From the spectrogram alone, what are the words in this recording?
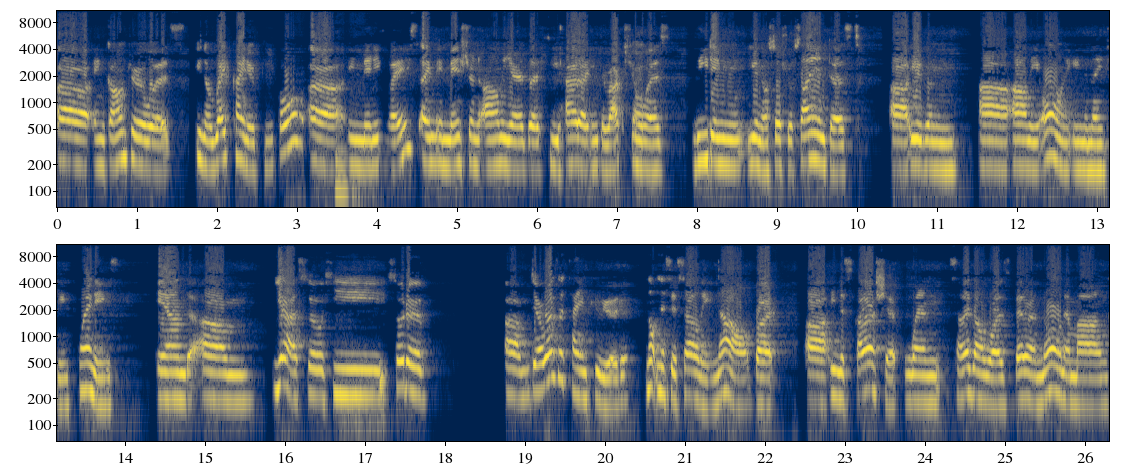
uh, encounter with, you know, right kind of people uh, hmm. in many ways. I mentioned earlier that he had an interaction with leading, you know, social scientists, uh, even uh, early on in the 1920s. And um, yeah, so he sort of, um, there was a time period, not necessarily now, but uh, in the scholarship when Sullivan was better known among,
